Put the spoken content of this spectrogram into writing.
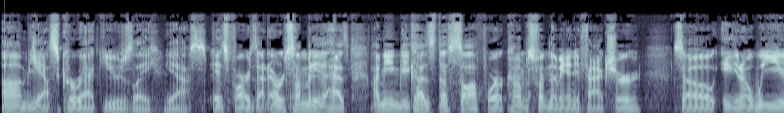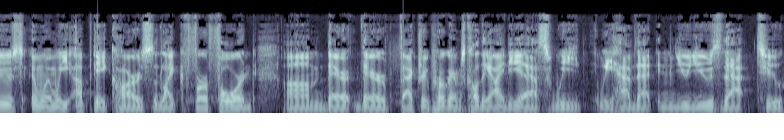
Um, yes, correct. Usually, yes. As far as that, or somebody that has, I mean, because the software comes from the manufacturer. So you know, we use and when we update cars, like for Ford, um, their their factory program is called the IDS. We we have that, and you use that to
